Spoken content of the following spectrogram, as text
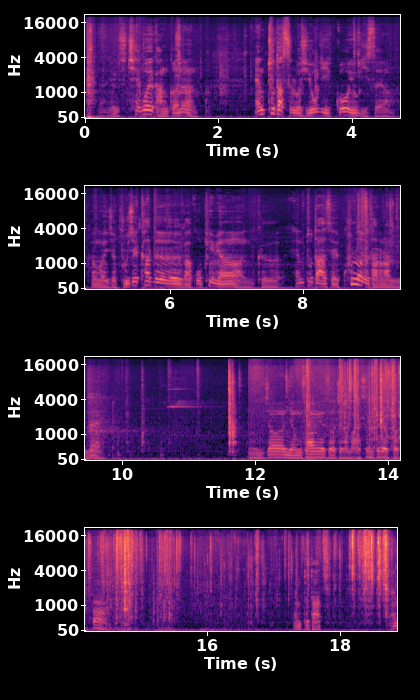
자, 여기서 최고의 관건은 M2 다 슬롯이 여기 있고 여기 있어요. 그러면 이제 VJ 카드가 꼽히면 그 M2 닷에 쿨러를 달아놨는데 이전 영상에서 제가 말씀드렸었던 M2 닷 M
